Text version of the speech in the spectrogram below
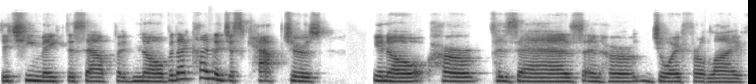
did she make this outfit? No, but that kind of just captures, you know, her pizzazz and her joy for life.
